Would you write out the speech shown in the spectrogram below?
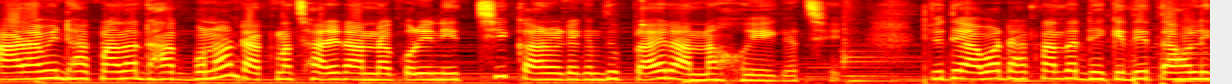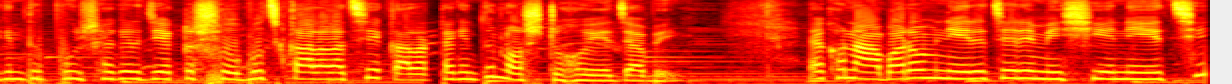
আর আমি ঢাকনাটা ঢাকবো না, ঢাকনা ছাড়ে রান্না করে নিচ্ছি, কারণ এটা কিন্তু প্রায় রান্না হয়ে গেছে। যদি আবার ঢাকনাটা ঢেকে দিই, তাহলে কিন্তু পুঁইশাকের যে একটা সবুজ কালার আছে কালারটা কিন্তু নষ্ট হয়ে যাবে। এখন আবারও নেড়ে চেড়ে মিশিয়ে নিয়েছি।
